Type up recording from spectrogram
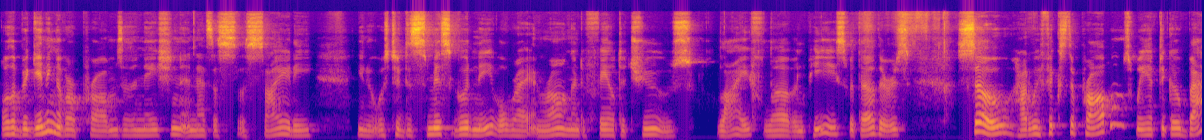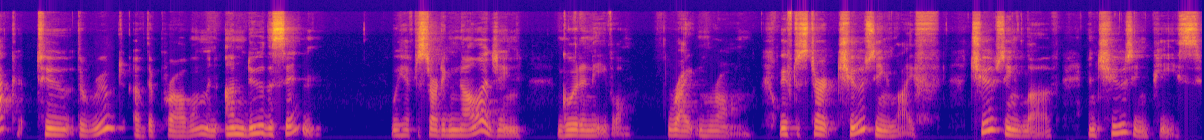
Well, the beginning of our problems as a nation and as a society, you know, was to dismiss good and evil, right and wrong, and to fail to choose life, love, and peace with others. So, how do we fix the problems? We have to go back to the root of the problem and undo the sin. We have to start acknowledging good and evil, right and wrong. We have to start choosing life, choosing love, and choosing peace.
